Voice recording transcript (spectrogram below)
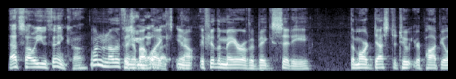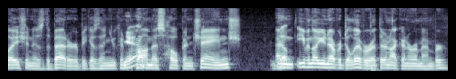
That's how you think, huh? Well, another thing about like you know, if you're the mayor of a big city, the more destitute your population is, the better, because then you can Yeah. promise hope and change. And Yep. even though you never deliver it, they're not going to remember.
